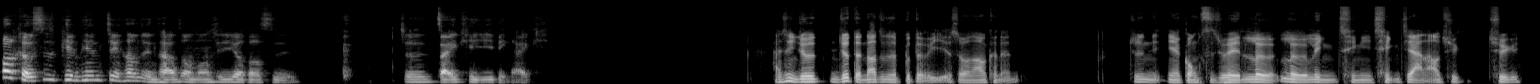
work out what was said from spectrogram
啊，可是偏偏健康检查这种东西又都是，就是宅 key 一顶 i key，。还是你就你就等到真的不得已的时候，然后可能就是你你的公司就会勒勒令请你请假，然后去去。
